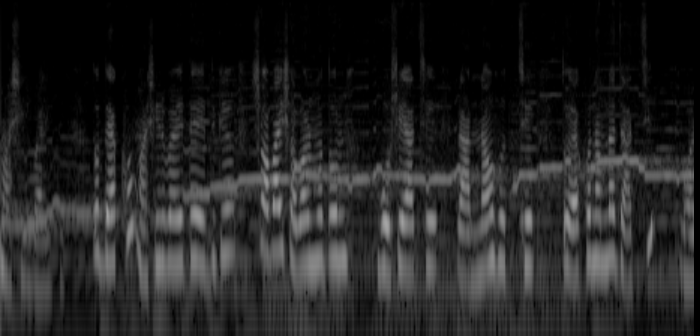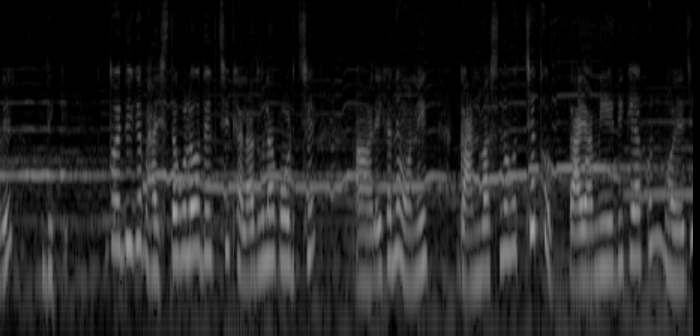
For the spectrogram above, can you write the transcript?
মাসির বাড়িতে। তো দেখো, মাসির বাড়িতে এদিকে সবাই সবার মতন বসে আছে, রান্নাও হচ্ছে। তো এখন আমরা যাচ্ছি ঘরের দিকে। তো এদিকে ভাইস্তাগুলোও দেখছি খেলাধুলা করছে। আর এখানে অনেক গান বাজনা হচ্ছে তো, তাই আমি এদিকে এখন ভয়ে যে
